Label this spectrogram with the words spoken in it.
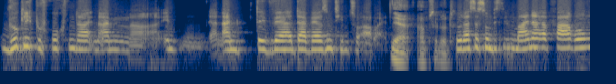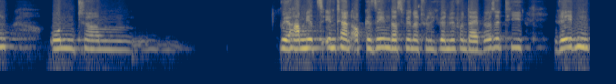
wirklich befruchtender in einem äh, in, in einem diversen Team zu arbeiten. Ja, absolut. So, das ist so ein bisschen meine Erfahrung und ähm, wir haben jetzt intern auch gesehen, dass wir natürlich, wenn wir von Diversity reden,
